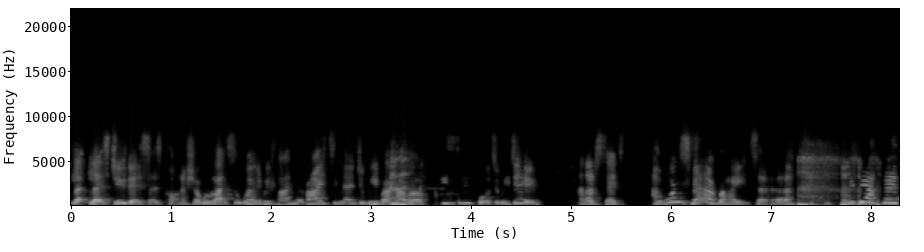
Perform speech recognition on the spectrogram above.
let, let's do this, let's put on a show, we were like, so where do we find the writing then? Do we write our own pieces? What do we do? And I've said, I once met a writer. Maybe I could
